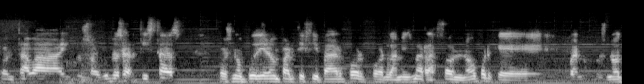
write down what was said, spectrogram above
contaba, incluso algunos artistas pues no pudieron participar por, por la misma razón, ¿no? Porque, bueno, pues no,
